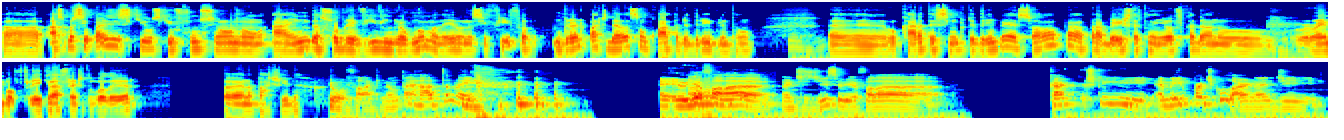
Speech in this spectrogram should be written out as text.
ah, as principais skills que funcionam ainda sobrevivem de alguma maneira nesse FIFA, grande parte delas são 4 de drible, então. É, o cara ter 5 de drible é só pra, pra besta que nem eu ficar dando Rainbow Flick na frente do goleiro é, na partida. Eu vou falar que não tá errado também. É, eu ia Ah, falar, antes disso, eu ia falar. Acho que é meio particular, né? De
